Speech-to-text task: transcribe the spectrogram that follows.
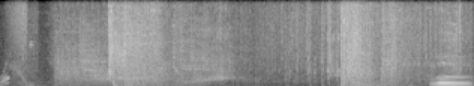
Ouais. Wow.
